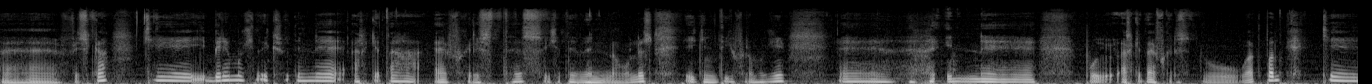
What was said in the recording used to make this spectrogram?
ε, φυσικά. Και η εμπειρία μου έχει δείξει ότι είναι αρκετά εύχριστες γιατί δεν είναι όλες. Η κινητή εφαρμογή ε, είναι αρκετά εύχριστη του Wattpad και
